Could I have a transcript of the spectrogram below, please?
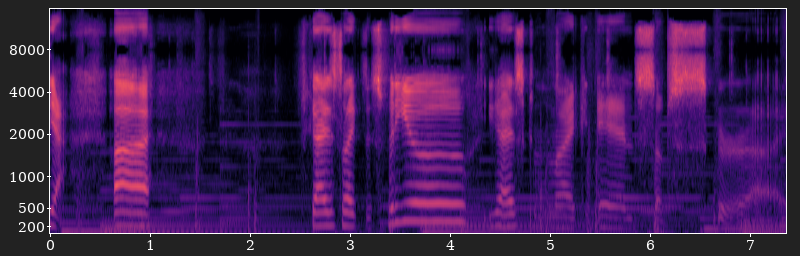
Yeah. Uh, if you guys like this video, you guys can like and subscribe.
